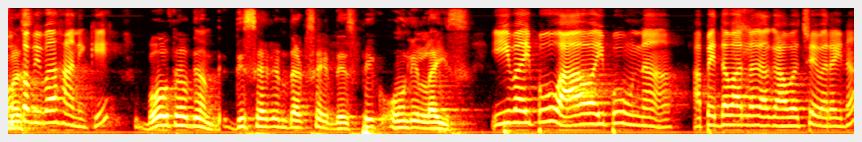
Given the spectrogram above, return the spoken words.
ఒక వివాహానికి both of them this side that side they speak only lies ఈ వైపు ఆ వైపు ఉన్న ఆ పెద్దవాళ్ళ కావచ్చు ఎవరైనా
